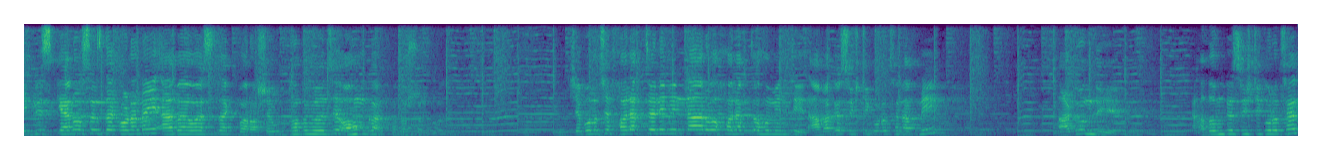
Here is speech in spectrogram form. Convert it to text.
ইবলিস কেন সেজদা করে নাই? আবা ওয়াস্তাকবার সে উদ্ধত হয়েছে, অহংকার প্রদর্শন করেছে। সে বলেছে, খলাকতানি মিন নার ওয়া খলাকতাহু মিন তিন। আমাকে সৃষ্টি করেছেন আপনি? আগুন দিয়ে। আদমকে সৃষ্টি করেছেন?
